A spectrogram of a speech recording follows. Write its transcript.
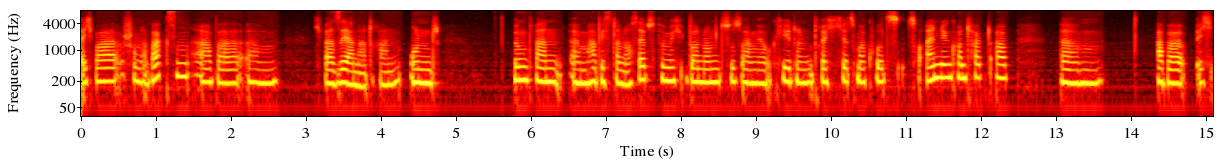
weil ich war schon erwachsen, aber ähm, ich war sehr nah dran. Und irgendwann ähm, habe ich es dann auch selbst für mich übernommen, zu sagen, ja, okay, dann breche ich jetzt mal kurz zu allen den Kontakt ab. Ähm, aber ich,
